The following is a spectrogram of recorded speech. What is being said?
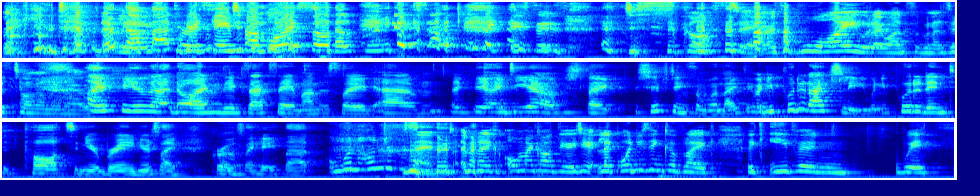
like you definitely that back where it this came from, or so help me. exactly like this is disgusting. I was like, why would I want someone else's tongue on my mouth? I feel that no, I'm the exact same. I'm just like, um, like the idea of just like shifting someone, like when you put it actually, when you put it into thoughts in your brain, you're just like, gross, I hate that. One hundred percent. I'm like, oh my god, the idea. Like when you think of like, like even with,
